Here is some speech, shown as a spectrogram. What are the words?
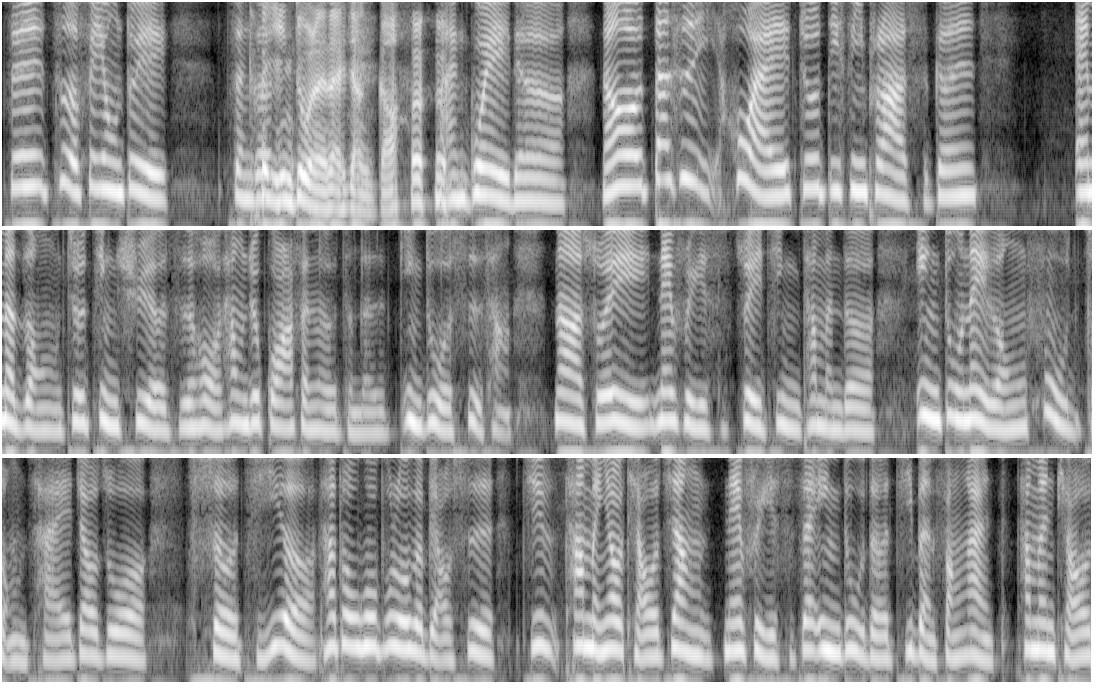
这这费用对。整个印度人来讲高，蛮贵的。然后，但是后来就是 Disney Plus 跟 Amazon 就进去了之后，他们就瓜分了整个印度的市场。那所以 Netflix 最近他们的印度内容副总裁叫做舍吉尔，他透过布洛格表示，基他们要调降 Netflix 在印度的基本方案，他们调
